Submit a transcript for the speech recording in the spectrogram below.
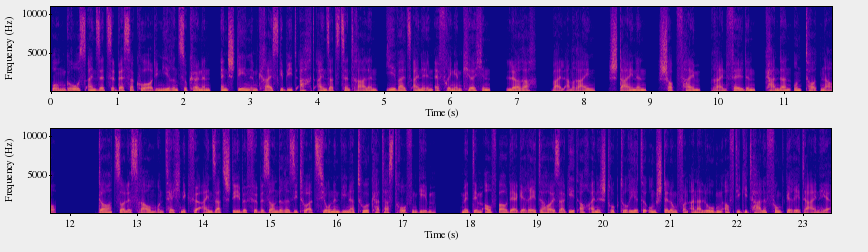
Um Großeinsätze besser koordinieren zu können, entstehen im Kreisgebiet acht Einsatzzentralen, jeweils eine in Effringenkirchen, Lörrach, Weil am Rhein, Steinen, Schopfheim, Rheinfelden, Kandern und Todtnau. Dort soll es Raum und Technik für Einsatzstäbe für besondere Situationen wie Naturkatastrophen geben. Mit dem Aufbau der Gerätehäuser geht auch eine strukturierte Umstellung von analogen auf digitale Funkgeräte einher.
